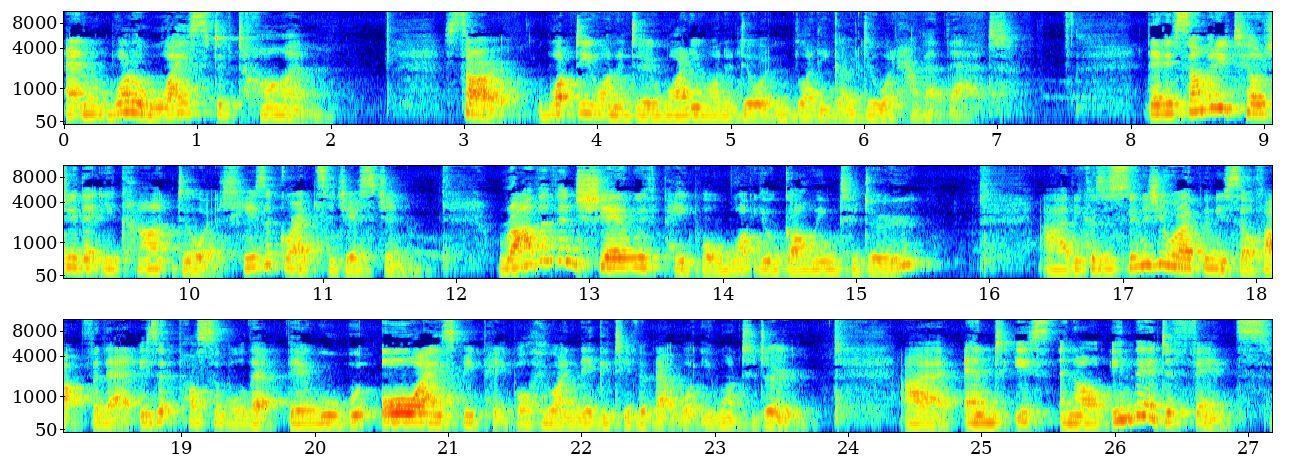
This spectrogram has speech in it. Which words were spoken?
and what a waste of time. So, what do you want to do? Why do you want to do it? And bloody go do it. How about that? Then, if somebody tells you that you can't do it, here's a great suggestion. Rather than share with people what you're going to do, uh, because as soon as you open yourself up for that, is it possible that there will, will always be people who are negative about what you want to do? Uh, and is and I'll, in their defence,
